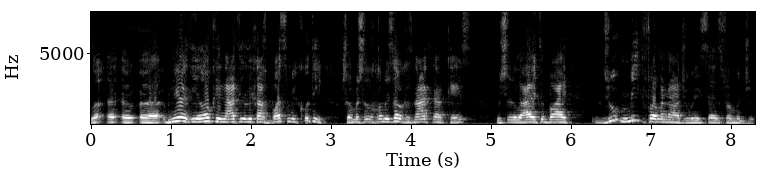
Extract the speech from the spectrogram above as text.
near the okay not to לקח בס מיקוטי שאומר שלך מזור because not that case we should allow you to buy Jew, meat from a non-Jew when he says from a Jew.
